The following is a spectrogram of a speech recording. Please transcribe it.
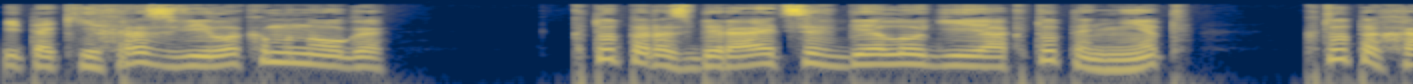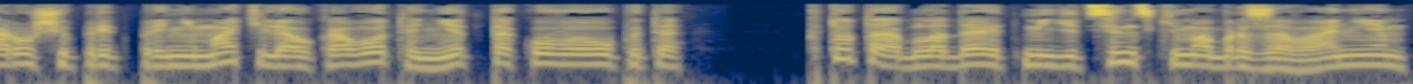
И таких развилок много. Кто-то разбирается в биологии, а кто-то нет. Кто-то хороший предприниматель, а у кого-то нет такого опыта. Кто-то обладает медицинским образованием,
